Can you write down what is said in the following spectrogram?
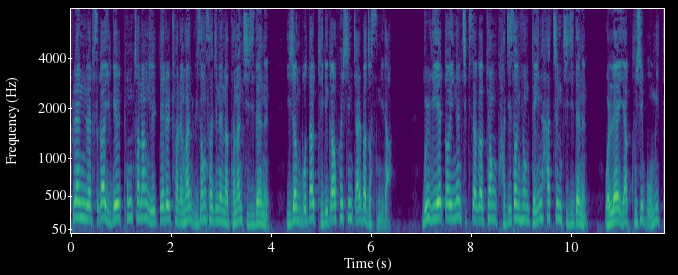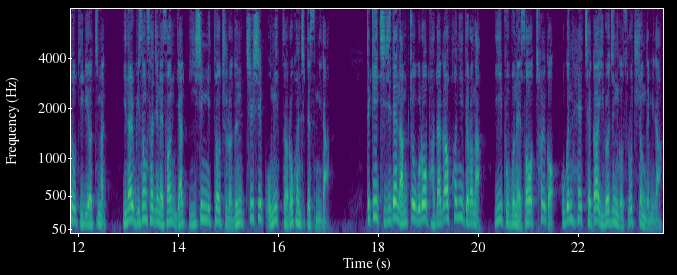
플래닛랩스가 6일 통천항 일대를 촬영한 위성사진에 나타난 지지대는 이전보다 길이가 훨씬 짧아졌습니다. 물 위에 떠 있는 직사각형 바지선 형태인 하층 지지대는 원래 약 95m 길이였지만 이날 위성 사진에선 약 20m 줄어든 75m로 관측됐습니다. 특히 지지대 남쪽으로 바다가 훤히 드러나 이 부분에서 철거 혹은 해체가 이루어진 것으로 추정됩니다.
